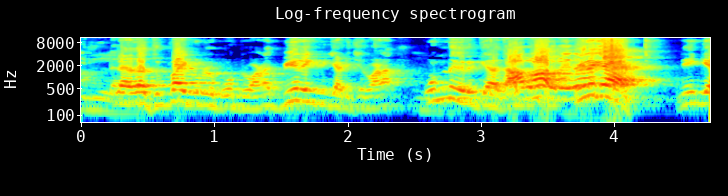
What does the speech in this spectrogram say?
இல்ல. ஏதாவது துப்பாக்கி போட்டுருவானா? பீரங்கி வச்சு அடிச்சிருவானா? ஒண்ணும் இருக்காது. இருங்க. நீங்க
